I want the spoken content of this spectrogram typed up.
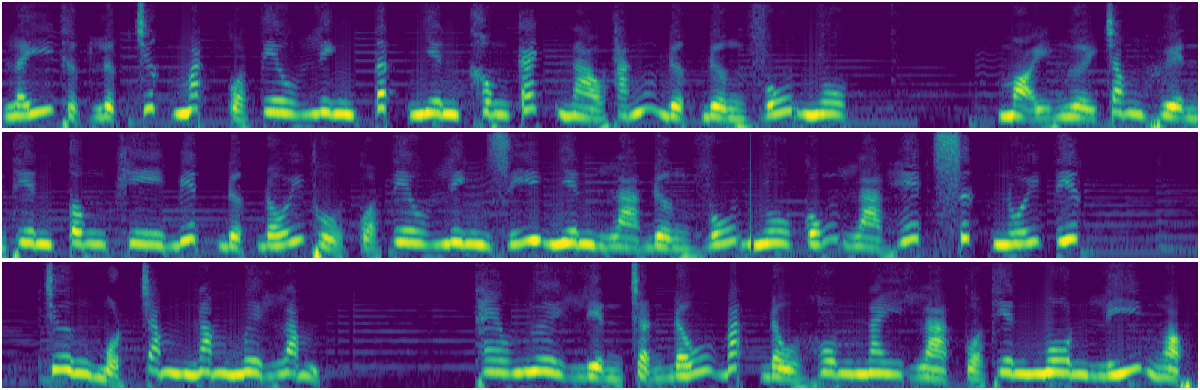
Lấy thực lực trước mắt của Tiêu Linh tất nhiên không cách nào thắng được đường Vũ Nhu. Mọi người trong huyền Thiên Tông khi biết được đối thủ của Tiêu Linh dĩ nhiên là đường Vũ Nhu cũng là hết sức nuối tiếc. Chương 155 Theo ngươi liền trận đấu bắt đầu hôm nay là của thiên môn Lý Ngọc.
